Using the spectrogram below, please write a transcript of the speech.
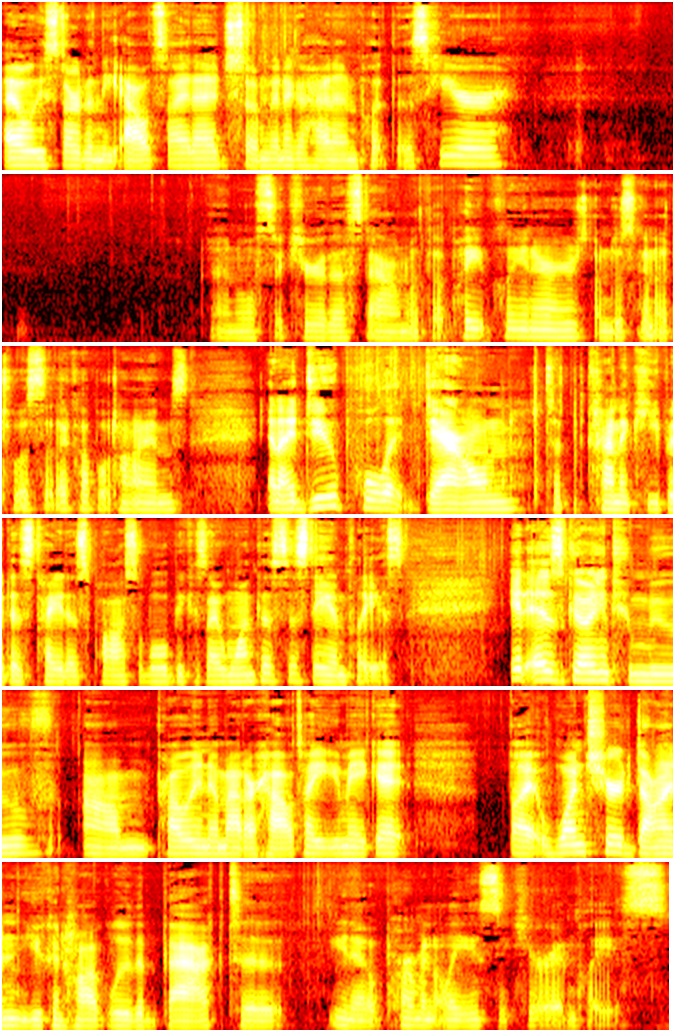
I always start on the outside edge, so I'm going to go ahead and put this here. And we'll secure this down with the pipe cleaners. I'm just going to twist it a couple times. And I do pull it down to kind of keep it as tight as possible because I want this to stay in place. It is going to move um, probably no matter how tight you make it. But once you're done, you can hot glue the back to, you know, permanently secure it in place.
